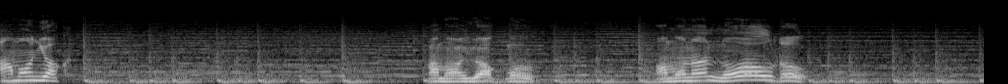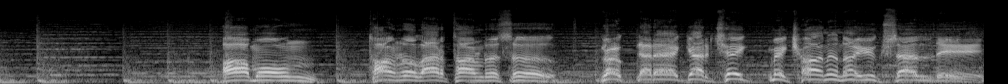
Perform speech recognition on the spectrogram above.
Amon yok. Amon yok mu? Amon'a ne oldu? Amon, tanrılar tanrısı, göklere gerçek mekanına yükseldi.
